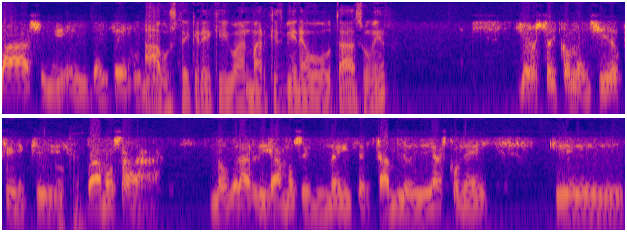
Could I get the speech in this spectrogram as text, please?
va a asumir el 20 de julio. Ah, ¿usted cree que Iván Márquez viene a Bogotá a asumir? Yo estoy convencido que, que vamos a lograr, digamos, en un intercambio de ideas con él, que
